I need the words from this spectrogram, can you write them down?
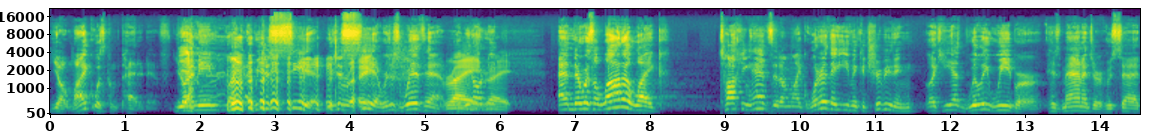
yo, Mike was competitive. You know Yeah. what I mean? Like we just see it. We just see it. We're just with him. Like, Right, need- right. and there was a lot of like talking heads that I'm like, what are they even contributing? Like he had Willi Weber, his manager, who said,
